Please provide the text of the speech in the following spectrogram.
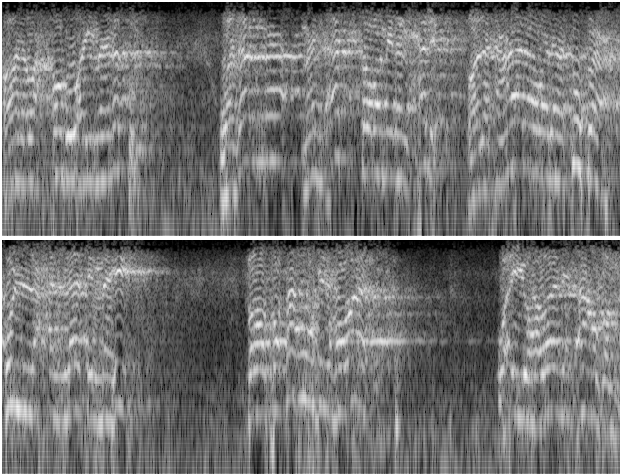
قال واحفظوا أيمانكم وذم من أكثر من الحلف. قال تعالى ولا تطع كل حلات مهين فوصفه بالهوان. وأي هوان أعظم؟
